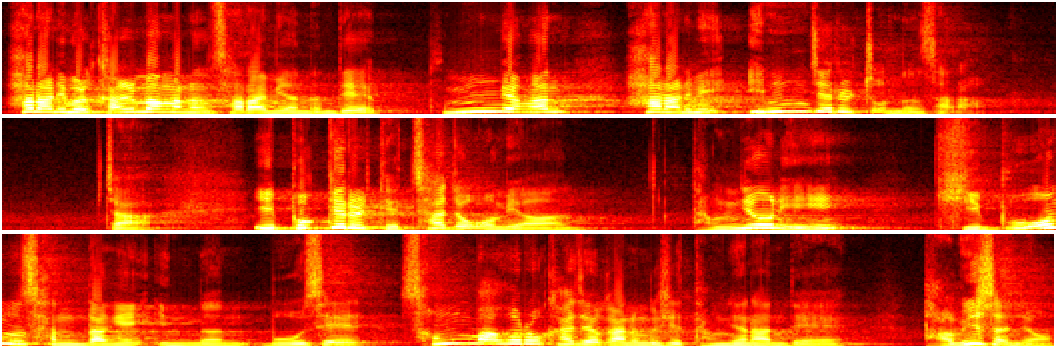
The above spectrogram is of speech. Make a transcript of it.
하나님을 갈망하는 사람이었는데 분명한 하나님의 임재를 쫓는 사람. 자, 이 법계를 되찾아오면 당연히 기부온 산당에 있는 모세 성막으로 가져가는 것이 당연한데 다윗은요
